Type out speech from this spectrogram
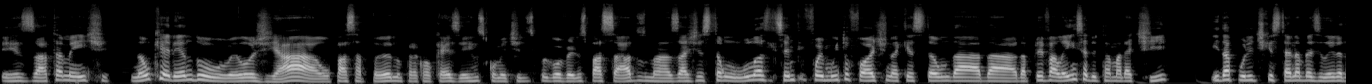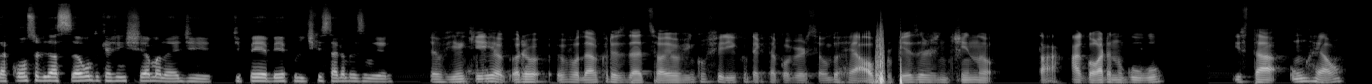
Exatamente. Não querendo elogiar ou passar pano para qualquer erros cometidos por governos passados, mas a gestão Lula sempre foi muito forte na questão da, da, da prevalência do Itamaraty e da política externa brasileira, da consolidação do que a gente chama né, de, de PEB, Política Externa Brasileira. Eu vim aqui, agora eu vou dar uma curiosidade só, eu vim conferir quanto é que tá a conversão do real pro peso argentino, tá, agora no Google, está um real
